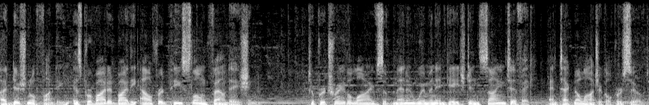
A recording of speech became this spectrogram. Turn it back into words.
Additional funding is provided by the Alfred P. Sloan Foundation to portray the lives of men and women engaged in scientific and technological pursuit.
